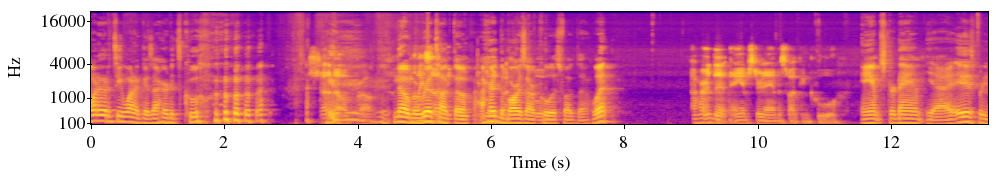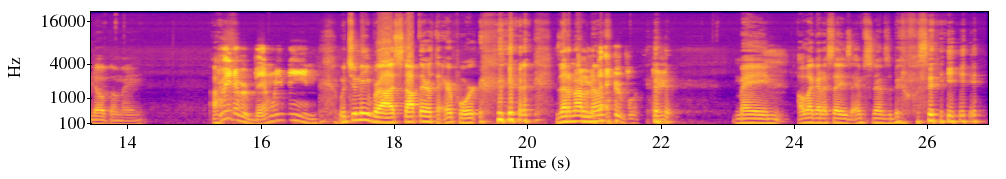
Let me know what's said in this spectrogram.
I want to go to Tijuana because I heard it's cool. Shut up, bro. no, but real talk though, I heard the bars are cool. cool as fuck though. What? I heard that Amsterdam is fucking cool. Amsterdam? Yeah, it is pretty dope though, man. You ain't never been. What do you mean? What you mean, bro? I stopped there at the airport. is that not at enough? the airport. Man, all I gotta say is Amsterdam's a beautiful city.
